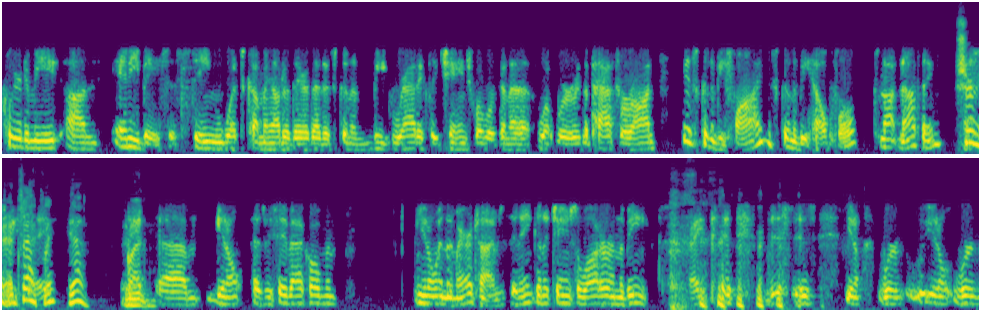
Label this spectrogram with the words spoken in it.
clear to me on any basis, seeing what's coming out of there, that it's going to be radically change what we're going to what we're the path we're on. It's going to be fine. It's going to be helpful. It's not nothing. Sure, exactly. Say. Yeah. I but um, you know, as we say back home you know, in the Maritimes, it ain't going to change the water on the beans, right? this is, you know, we're, you know, we're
